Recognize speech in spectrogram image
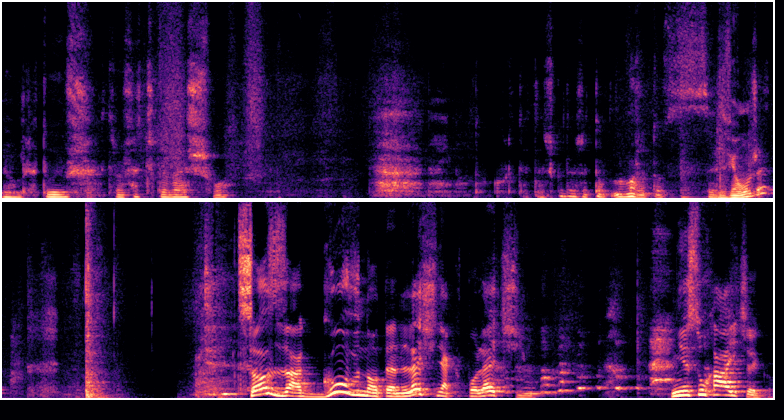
Dobra, tu już troszeczkę weszło. No i no to kurde, to szkoda, że to może to zwiąże? Co za gówno ten leśniak polecił? Nie słuchajcie go.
